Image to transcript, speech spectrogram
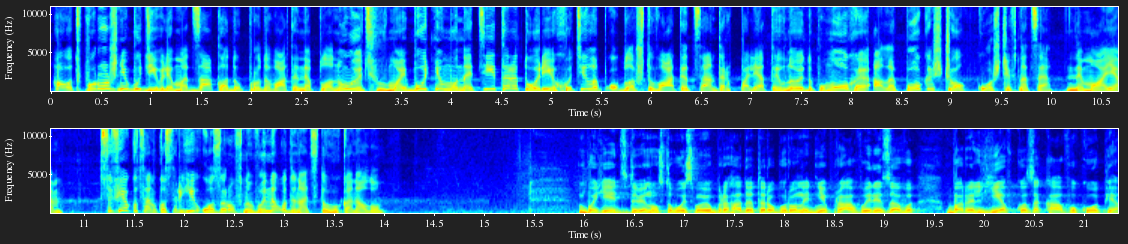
А от порожні будівлі медзакладу продавати не планують. В майбутньому на цій території хотіли б облаштувати центр паліативної допомоги, але поки що коштів на це немає. Софія Куценко, Сергій Озеров. Новини 11 каналу. Боєць 98-ї бригади тероборони Дніпра вирізав барельєф козака в окопі.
